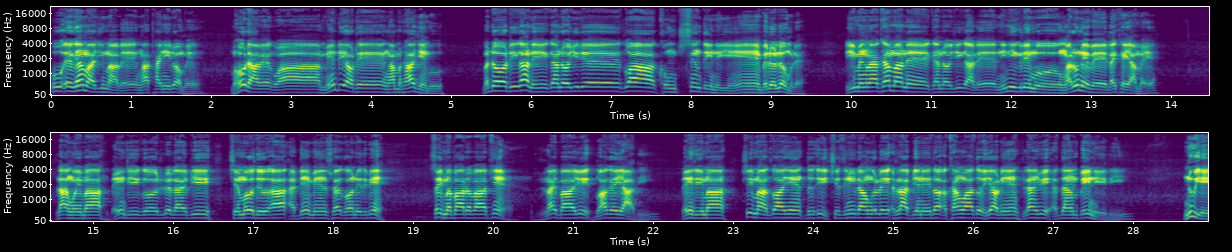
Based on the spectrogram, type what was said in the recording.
ဟိုဧကန်းမာကြီးမှာပဲငါထိုင်နေတော့မယ်မဟုတ်တာပဲကွာမင်းတယောက်တည်းငါမထားချင်ဘူးမတော်ဒီကနေကန်တော်ကြီးတဲ့သွားခုံဆင်းသေးနေရင်ဘယ်လိုလုပ်မလဲဒီမင်္ဂလာခမ်းမနဲ့ကန်တော်ကြီးကလည်းနီးနီးကလေးမို့ငါတို့နဲ့ပဲလိုက်ခဲ့ရမယ်လာငွေမှာဒိန်တီကိုလွတ်လိုက်ပြီးချင်မိုးသူအားအတင်းပင်ဆွဲခေါ်နေသည်ဖြင့်စိတ်မပါတပါဖြင့်လိုက်ပါ၍သွားခဲ့ရသည် ဒိန်ဒီမှာရှိမှသွားရင်သူ၏ခြေစနီးလောင်ကလေးအလှပြင်းနေသောအခန်းဝါသို့ရောက်လျင်လှမ်း၍အတန်ပေးနေသည်နုရေ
